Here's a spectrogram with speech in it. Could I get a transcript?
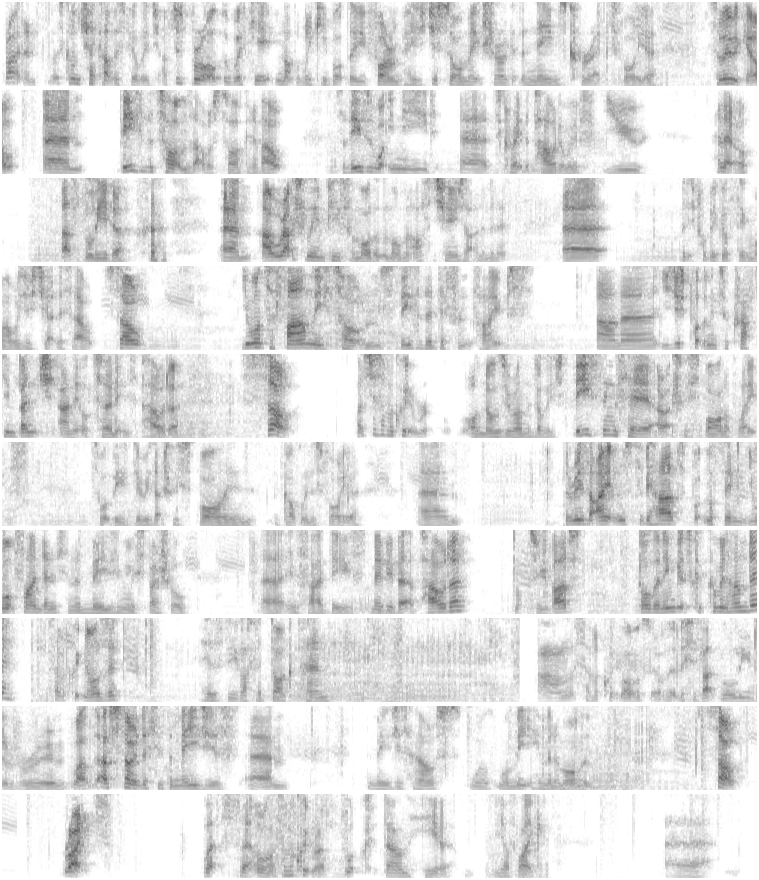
Right then, let's go and check out this village. I've just brought up the wiki, not the wiki, but the forum page, just so I make sure I get the names correct for you. So here we go. Um, these are the totems that I was talking about. So these is what you need uh, to create the powder with. You, hello, that's the leader. um, we're actually in peaceful mode at the moment. I'll have to change that in a minute. Uh, but it's probably a good thing while we just check this out. So you want to farm these totems. These are the different types and uh, you just put them into a crafting bench and it'll turn it into powder. So, let's just have a quick or nosy around the village. These things here are actually spawner plates. So what these do is actually spawn the goblins for you. Um, there is items to be had, but nothing. You won't find anything amazingly special uh, inside these. Maybe a bit of powder, not too bad. Golden ingots could come in handy. Let's have a quick nosy. Here's the like a dog pen. And let's have a quick look over there. This is like the leader's room. Well, uh, sorry, this is the mage's um, the mage's house. We'll we'll meet him in a moment. So, right. Let's uh, oh, let's have a quick look down here. We have like uh,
